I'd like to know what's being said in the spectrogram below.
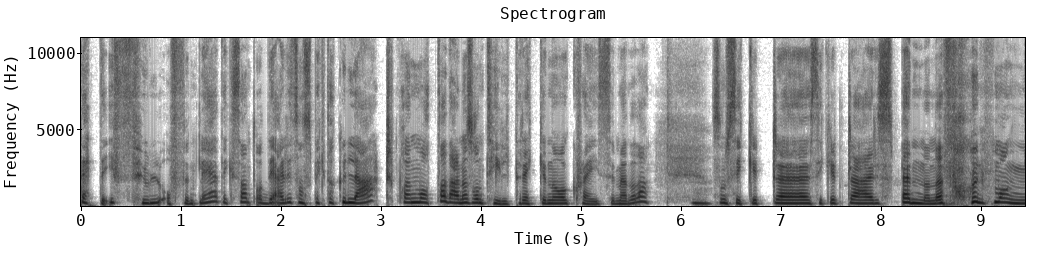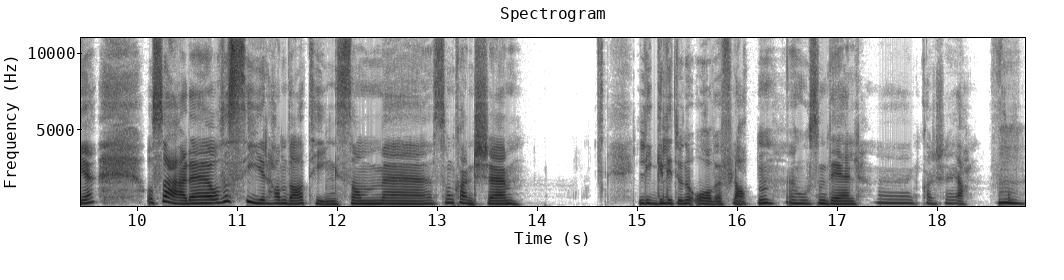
dette i full offentlighet, ikke sant, og det er litt sånn spektakulært på en måte. Det er noe sånn tiltrekkende og crazy med det, da. Mm. Som sikkert, eh, sikkert er spennende for mange. Og så er det Og så sier han da ting som, eh, som kanskje ligger litt under overflaten eh, hos en del, kanskje, ja, folk, Mm.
